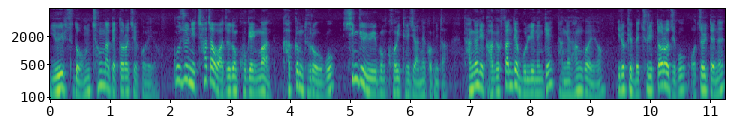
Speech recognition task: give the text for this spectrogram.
유입수도 엄청나게 떨어질 거예요. 꾸준히 찾아와주던 고객만 가끔 들어오고 신규 유입은 거의 되지 않을 겁니다. 당연히 가격 싼데 몰리는 게 당연한 거예요. 이렇게 매출이 떨어지고 어쩔 때는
